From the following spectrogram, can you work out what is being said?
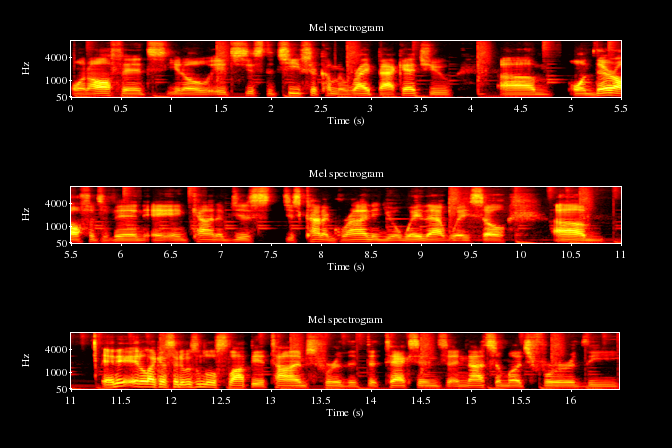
on offense, you know, it's just the Chiefs are coming right back at you um, on their offensive end and, and, kind of just just kind of grinding you away that way. So, um, and, it, and, like I said, it was a little sloppy at times for the, the Texans and not so much for the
